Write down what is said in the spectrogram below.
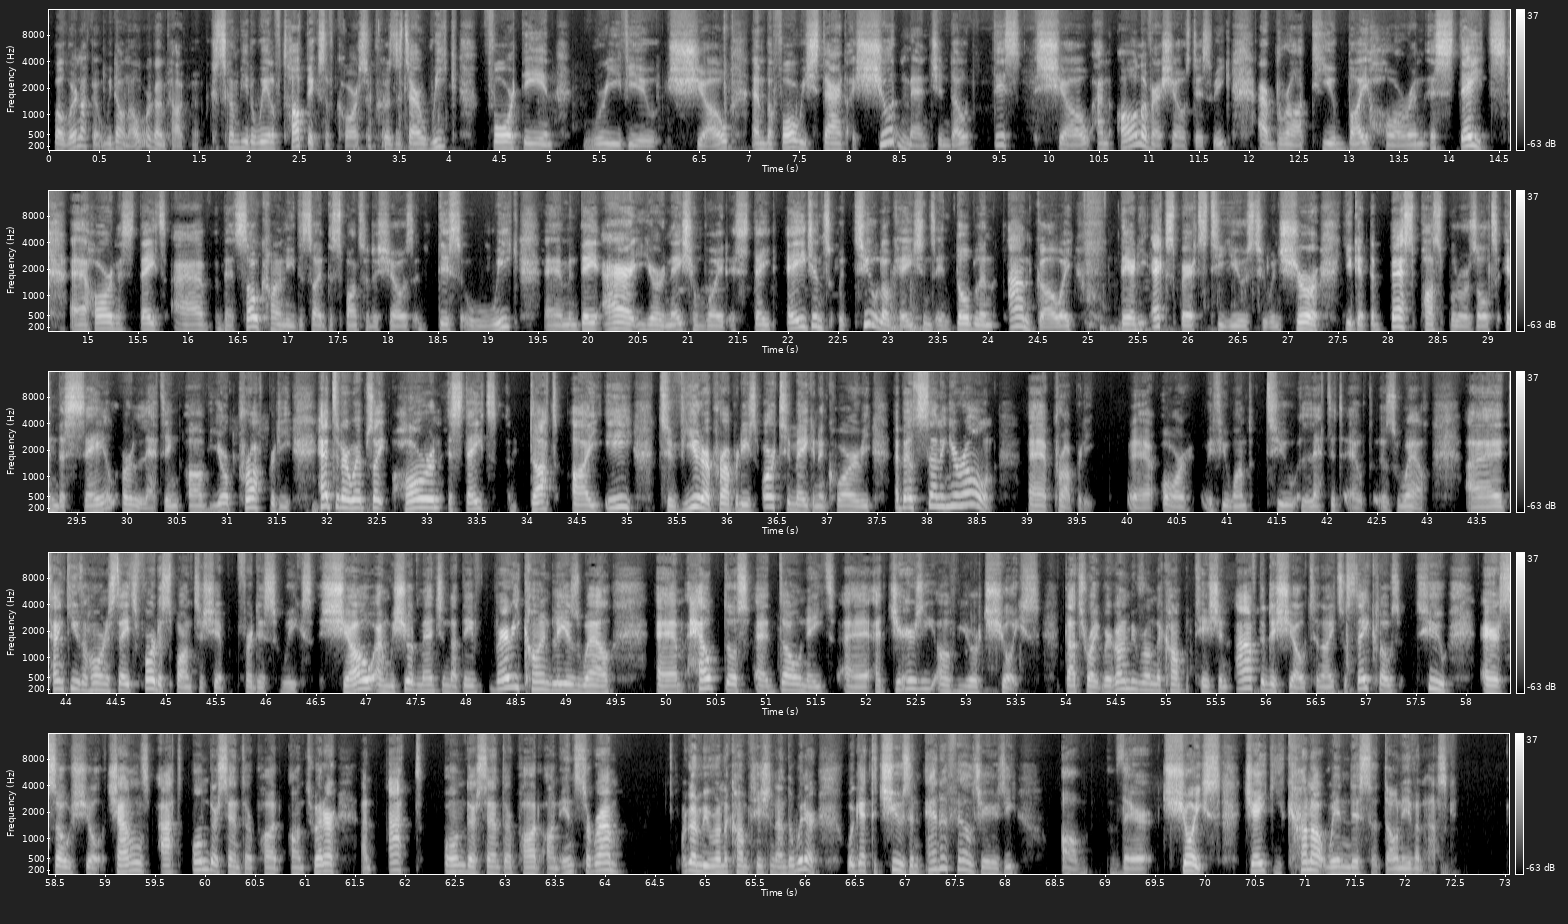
Well, we're not going. We don't know what we're going to talk about. It's going to be the wheel of topics, of course, because it's our week fourteen review show. And before we start, I should mention though this show and all of our shows this week are brought to you by Horan Estates. Uh, Horan Estates have been so kindly decided to sponsor the shows this week. Um, and they are your nationwide estate agents with two locations in Dublin and Galway. They're the experts to use to ensure you get the best possible results in the sale or letting of your property. Head to their website, horanestates.ie, to view their properties or to make an inquiry about selling your own uh, property. Uh, or if you want to let it out as well. Uh, thank you to Horan Estates for the sponsorship for this week's show. And we should mention that they've very kindly as well um, helped us uh, donate uh, a jersey of your choice. That's right. We're going to be running the competition after the show tonight. So stay close to our social channels at UnderCenterPod on Twitter and at UnderCenterPod on Instagram. We're going to be running a competition, and the winner will get to choose an NFL jersey of their choice. Jake, you cannot win this, so don't even ask.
